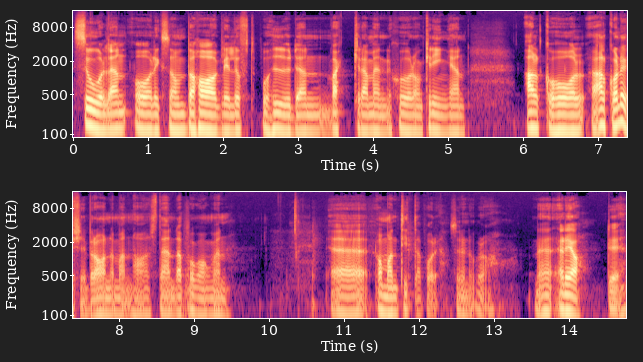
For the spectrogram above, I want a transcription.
solen och liksom behaglig luft på huden, vackra människor omkring en, alkohol, alkohol är i sig bra när man har stand-up på gång, men eh, om man tittar på det så är det nog bra. Men, eller ja, det,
